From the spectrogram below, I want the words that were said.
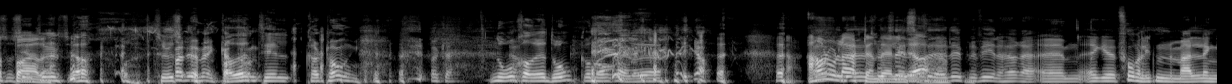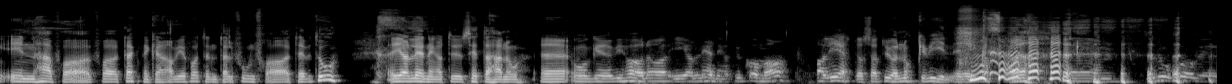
uppa er det. Ja, og Truls uppa det til kartong. okay. Noen kaller det dunk, og noen kaller det Ja. Jeg har nå lært en del. Det, Liksom. det, det er å høre. Um, Jeg får en liten melding inn her fra, fra teknikere. Vi har fått en telefon fra TV 2 i anledning at du sitter her nå. Eh, Og eh, vi har da i anledning at du kommer, alliert oss at du har nok vin i glasset. Um, Så nå får, vi,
